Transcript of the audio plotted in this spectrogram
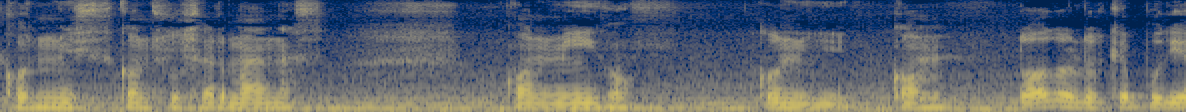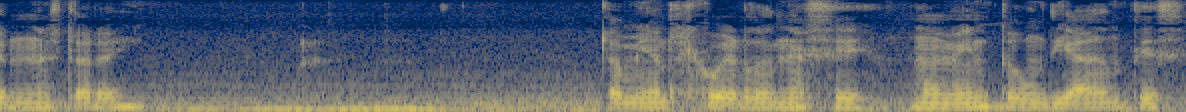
con mis con sus hermanas, conmigo, con con todos los que pudieron estar ahí. También recuerdo en ese momento, un día antes,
